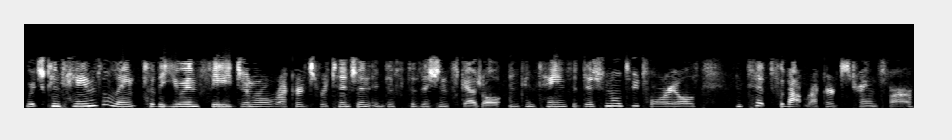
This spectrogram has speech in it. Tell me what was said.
which contains a link to the UNC General Records Retention and Disposition Schedule and contains additional tutorials and tips about records transfer.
